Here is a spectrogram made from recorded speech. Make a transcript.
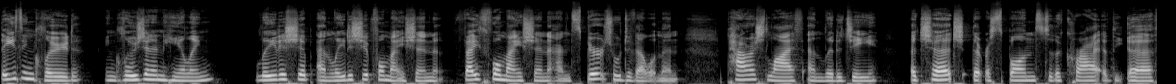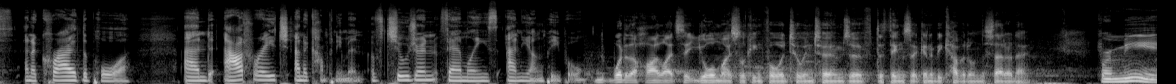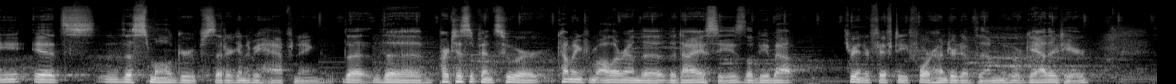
These include inclusion and healing, leadership and leadership formation, faith formation and spiritual development, parish life and liturgy, a church that responds to the cry of the earth and a cry of the poor, and outreach and accompaniment of children, families, and young people. What are the highlights that you're most looking forward to in terms of the things that are going to be covered on the Saturday? For me, it's the small groups that are going to be happening. The the participants who are coming from all around the, the diocese, there'll be about 350, 400 of them who are gathered here.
